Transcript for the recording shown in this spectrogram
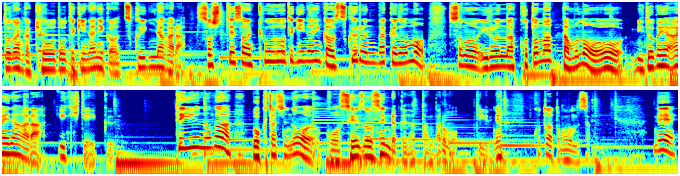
となんか共同的に何かを作りながらそしてその共同的に何かを作るんだけどもそのいろんな異なったものを認め合いながら生きていく。っていうのが僕たちのこう生存戦略だったんだろうっていうねことだと思うんですよ。で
